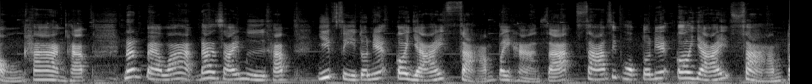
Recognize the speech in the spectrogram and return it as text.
2 ข้างครับ นั่นแปลว่าด้านซ้ายมือครับ 24 ตัวเนี้ยก็ย้าย 3 ไปหารซะ 36 ตัวเนี้ยก็ย้าย 3 ไป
